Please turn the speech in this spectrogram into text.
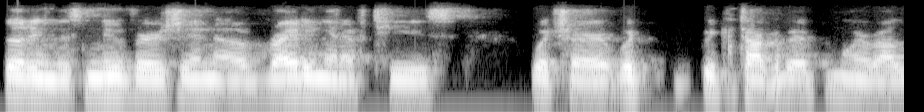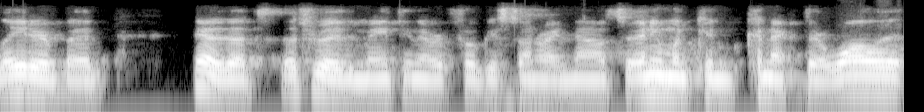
building this new version of writing NFTs, which are which we can talk a bit more about later. But yeah, that's that's really the main thing that we're focused on right now. So anyone can connect their wallet,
